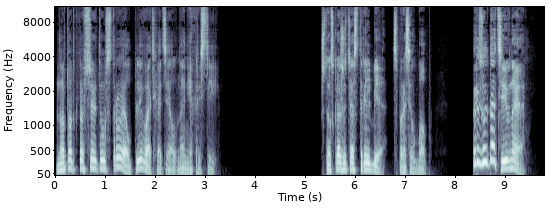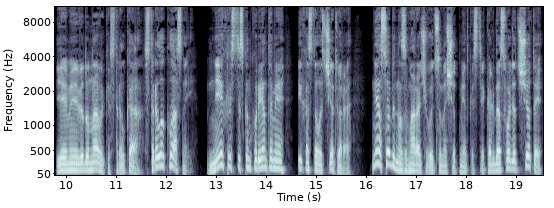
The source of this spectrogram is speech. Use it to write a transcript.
Но тот, кто все это устроил, плевать хотел на нехристей. «Что скажете о стрельбе?» — спросил Боб. «Результативная. Я имею в виду навыки стрелка. Стрелок классный. Нехристи с конкурентами, их осталось четверо, не особенно заморачиваются насчет меткости. Когда сводят счеты,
